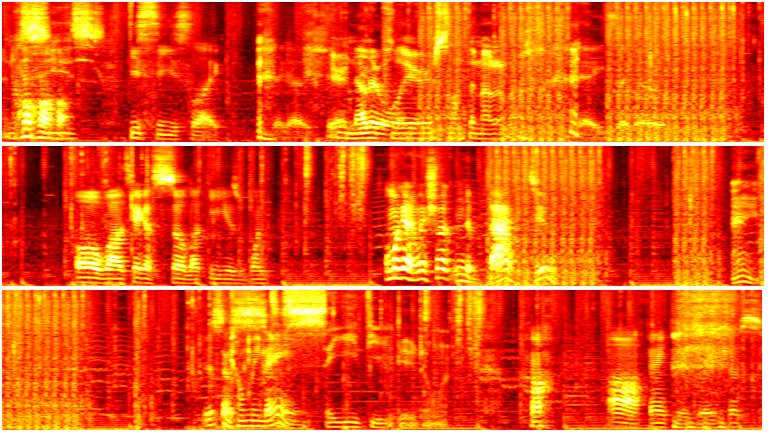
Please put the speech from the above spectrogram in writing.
and he Oh. sees He sees like, like, oh, shit, another new one. player or something. I don't know. Yeah, he's like, oh. Oh wow, this guy got so lucky. He was one. Oh my god, I'm gonna shot in the back too. Dang. This is Coming insane. to save you, dude. Don't worry. Huh. Oh, Aw, thank you, gracious.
